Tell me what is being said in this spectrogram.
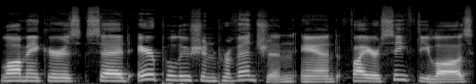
Lawmakers said air pollution prevention and fire safety laws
